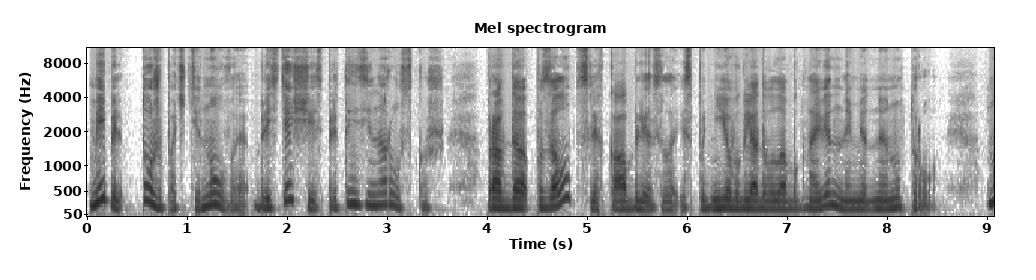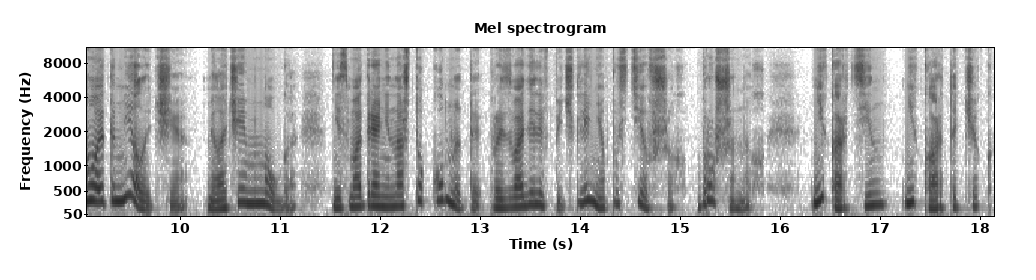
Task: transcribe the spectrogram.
Мебель тоже почти новая, блестящая из претензий на роскошь. Правда, позолота слегка облезла, из-под нее выглядывало обыкновенное медное нутро. Но это мелочи, мелочей много. Несмотря ни на что, комнаты производили впечатление опустевших, брошенных – ни картин, ни карточек,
